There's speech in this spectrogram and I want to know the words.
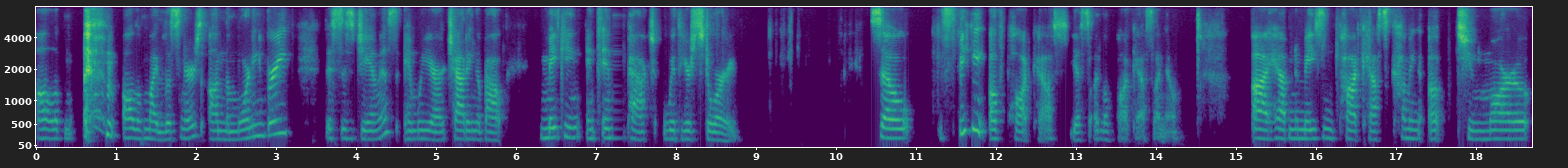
all of all of my listeners on the morning brief. This is Janis, and we are chatting about making an impact with your story. So, speaking of podcasts, yes, I love podcasts, I know. I have an amazing podcast coming up tomorrow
